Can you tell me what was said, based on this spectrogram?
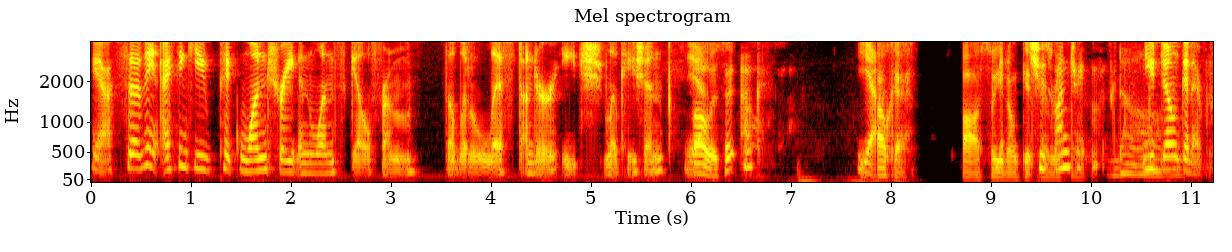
Yeah. So I think I think you pick one trait and one skill from the little list under each location. Yeah. Oh, is it? okay, yes. Okay. Oh, so you don't get choose one everything. trait. one skill. No. You don't get every.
